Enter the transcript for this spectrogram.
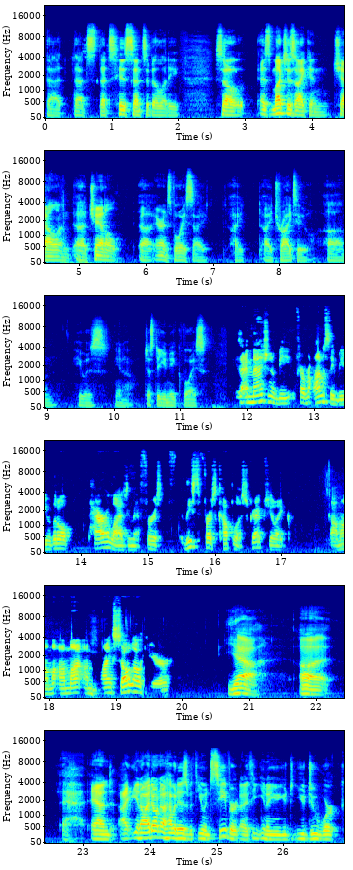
that that's that's his sensibility. So as much as I can challenge, uh, channel uh, Aaron's voice, I, I, I try to. Um, he was, you know, just a unique voice. I imagine it'd be, for honestly, be a little paralyzing that first, at least the first couple of scripts. You're like, I'm, I'm, I'm, I'm flying solo here. Yeah. Uh, and I, you know, I don't know how it is with you and Sivert. I think, you know, you, you do work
